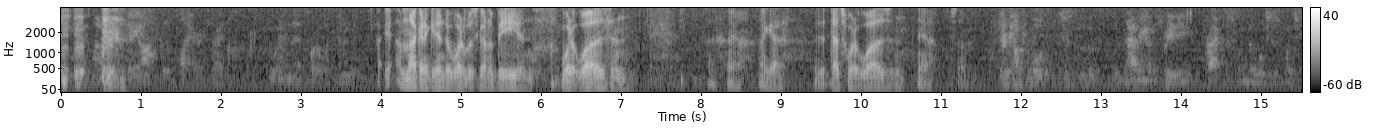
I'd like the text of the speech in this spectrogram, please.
anyway, Monday was the day off for the players, right? And that's what it was going to be. I'm not going to get into what it was going to be and what it was, and uh, yeah, I got that's what it was, and yeah, so. You're comfortable with just with, with having a three-day practice window, which is what you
